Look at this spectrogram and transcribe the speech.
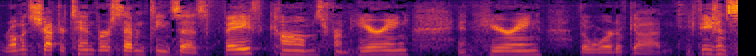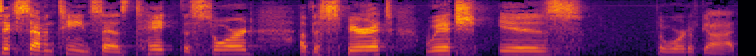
Romans chapter 10 verse 17 says, faith comes from hearing and hearing the Word of God. Ephesians 6:17 says, take the sword of the Spirit, which is the Word of God.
